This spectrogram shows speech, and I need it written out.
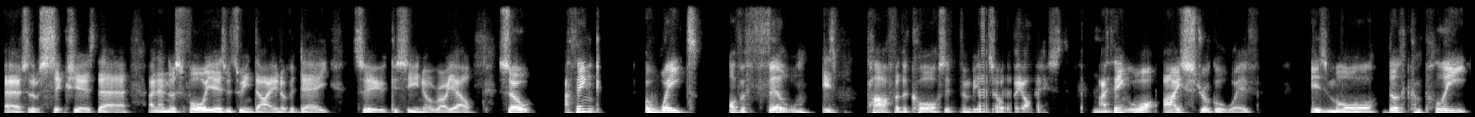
Uh, so there was six years there, and then there was four years between Die Another Day to Casino Royale. So I think a weight of a film is par for the course, if I'm being totally honest. I think what I struggle with is more the complete.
